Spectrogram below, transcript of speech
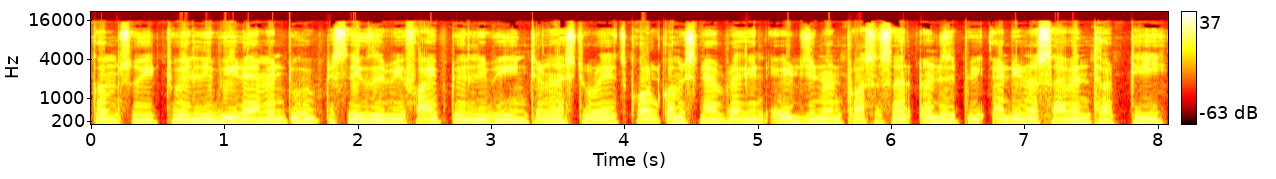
comes with 12GB RAM and 256GB 512GB internal storage. Qualcomm Snapdragon 8 Gen 1 processor and GP Adreno 730.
